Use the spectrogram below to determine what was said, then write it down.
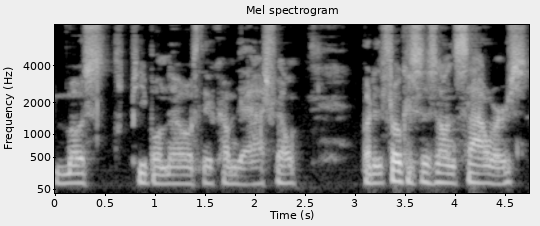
most people know if they've come to Asheville. But it focuses on sours.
